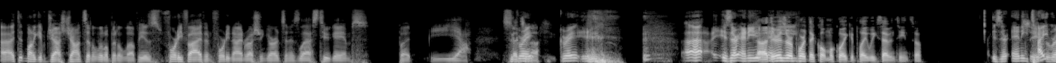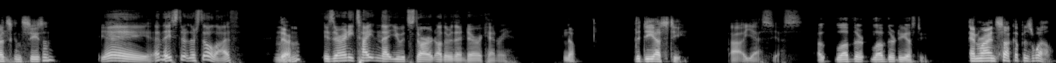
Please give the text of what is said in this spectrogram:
Uh, I did want to give Josh Johnson a little bit of love. He has 45 and 49 rushing yards in his last two games. But yeah, so That's great, enough. great. uh, is there any? Uh, there is a report that Colt McCoy could play week 17, so Is there any Save Titan? the Redskins season. Yay! And they still they're still alive. There. Mhm. Is there any Titan that you would start other than Derrick Henry? No. The DST Uh, yes, yes. I love their love their DST. and Ryan Succop as well.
